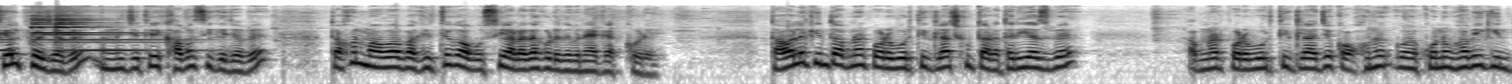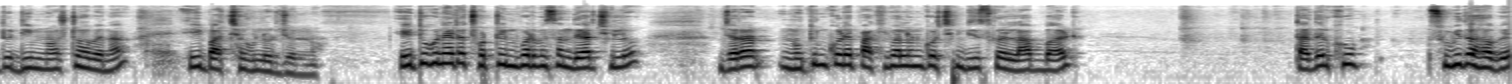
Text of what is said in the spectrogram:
সেলফ হয়ে যাবে নিজে থেকে খাবার শিখে যাবে, তখন মা বাবা পাখির থেকে অবশ্যই আলাদা করে দেবেন এক এক করে। তাহলে কিন্তু আপনার পরবর্তী ক্লাস খুব তাড়াতাড়ি আসবে। আপনার পরবর্তী ক্লাসে কখনো, কোনোভাবেই কিন্তু ডিম নষ্ট হবে না এই বাচ্চাগুলোর জন্য। এইটুকুনি একটা ছোট্ট ইনফরমেশান দেওয়ার ছিল। যারা নতুন করে পাখি পালন করছেন, বিশেষ করে লাভ বার্ড তাদের খুব সুবিধা হবে।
